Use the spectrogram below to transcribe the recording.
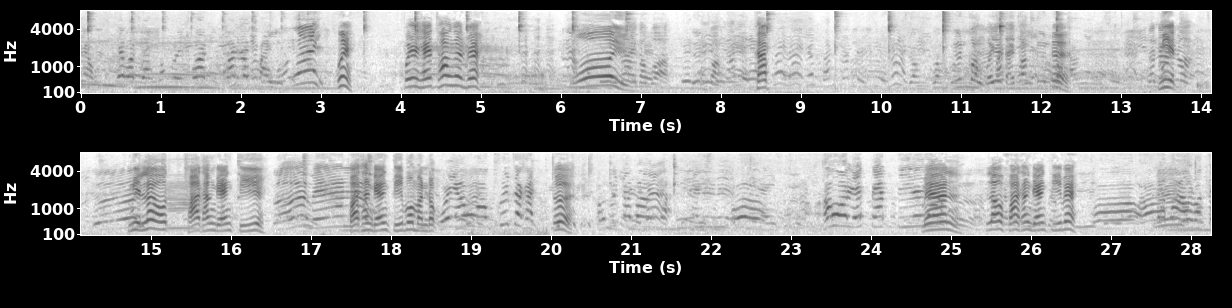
แล้วแต่ว่าตัวผมเป็นคนวันลงไปว้ายเฮ้ยไปใช้ท่องเงินไหมโอ้ยครับคืนกล่องไว้จะใส่ท้องคืนเออมีดมีดแล้วเอาฝาทางแดงตีเออแม่นฝาทางแดงตีเพราะมันดอกโอ้ยเอาเอ แมนเราเอาฝาทางแดงตีไหมโอ้แล้วมาเอาหลักใจ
